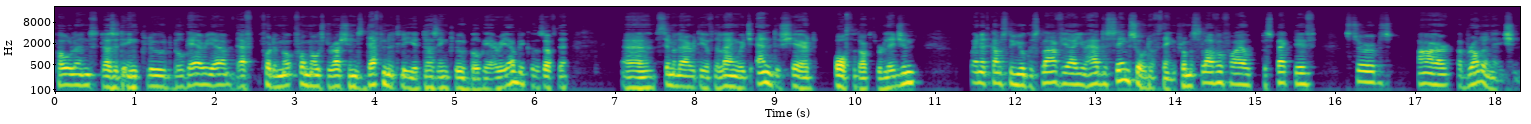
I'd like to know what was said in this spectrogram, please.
Poland? Does it include Bulgaria? Def- for the for most Russians, definitely it does include Bulgaria because of the uh, similarity of the language and the shared Orthodox religion. When it comes to Yugoslavia, you have the same sort of thing. From a Slavophile perspective, Serbs are a brother nation,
